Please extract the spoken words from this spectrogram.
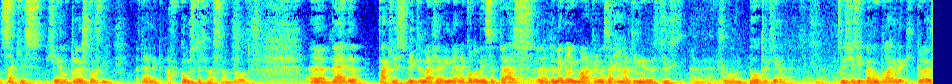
zakjes gele kleurstof die uiteindelijk afkomstig was van boter. bij de pakjes witte margarine en dan konden mensen thuis de mengeling maken en dan zag de margarine er terug gewoon botergeel uit. Dus je ziet maar hoe belangrijk kleur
